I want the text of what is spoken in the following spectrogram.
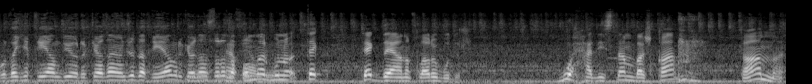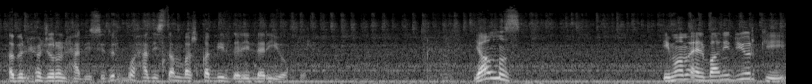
Buradaki kıyam diyor rükudan önce de kıyam, rükudan sonra da kıyam onlar diyor. bunu tek tek dayanıkları budur. Bu hadisten başka tamam mı? Ebn Hucur'un hadisidir. Bu hadisten başka bir delilleri yoktur. Yalnız İmam Elbani diyor ki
